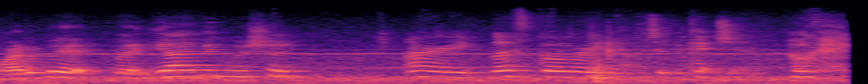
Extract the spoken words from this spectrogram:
quite a bit, but yeah, I think we should. All right. Let's go right now to the kitchen. Okay.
